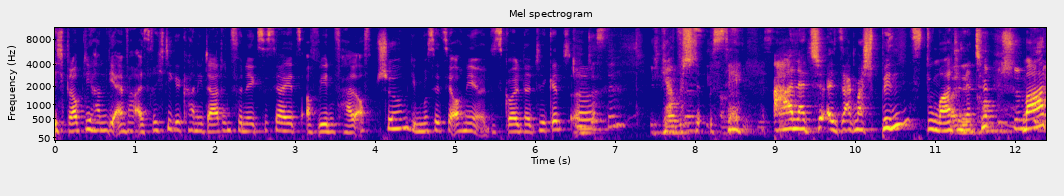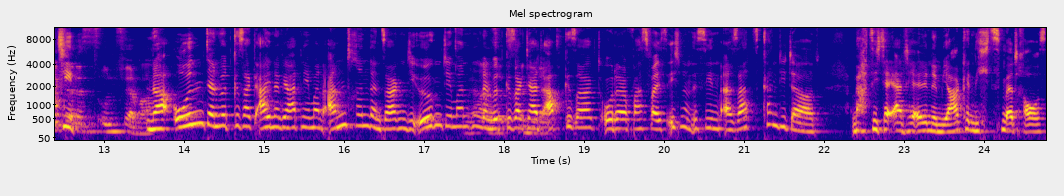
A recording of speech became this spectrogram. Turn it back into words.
ich glaube, die haben die einfach als richtige Kandidatin für nächstes Jahr jetzt auf jeden Fall auf dem Schirm. Die muss jetzt ja auch nie das goldene Ticket. Äh, denn? Ich ja, besti- besti- ah, natürlich. Sag mal, spinnst du, Martin? Natürlich. Martin. dass es unfair war. Na und dann wird gesagt, ah, na, wir hatten jemand anderen, dann sagen die irgendjemanden, Ja, dann wird gesagt, der hat abgesagt oder was weiß ich, dann ist sie ein Ersatzkandidat. Macht sich der RTL in dem Jahr nichts mehr draus.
